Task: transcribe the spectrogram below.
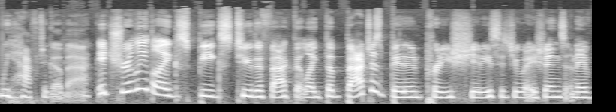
we have to go back it truly like speaks to the fact that like the batch has been in pretty shitty situations and they've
